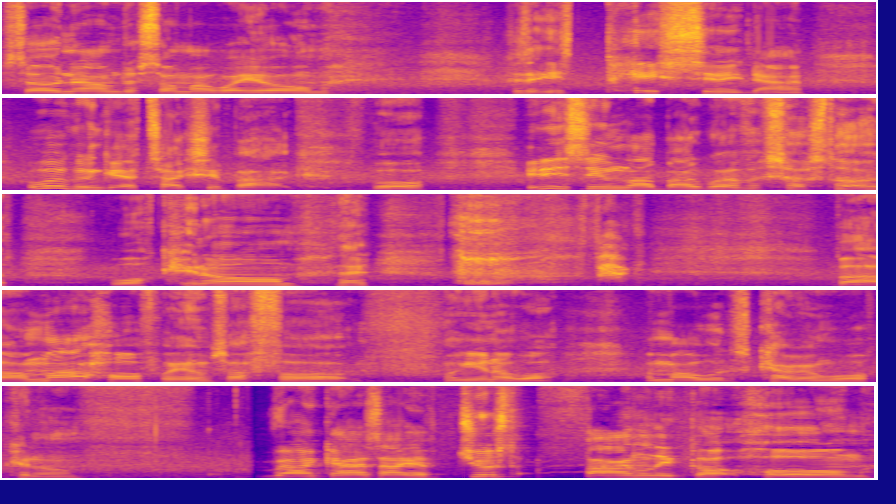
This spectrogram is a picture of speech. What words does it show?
So now I'm just on my way home because it is pissing it down. I was going to get a taxi back, but it didn't seem like bad weather, so I started walking home. Then, fuck. But I'm not halfway home, so I thought, well, you know what, I might well just carry on walking home. Right, guys, I have just finally got home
